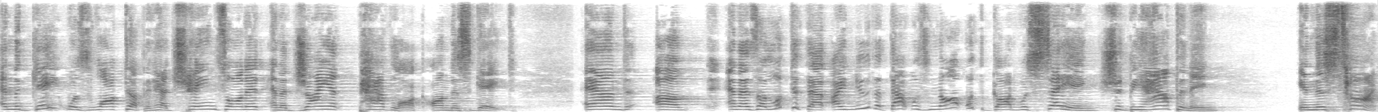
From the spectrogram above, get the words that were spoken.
And the gate was locked up. It had chains on it and a giant padlock on this gate. And, um, and as I looked at that, I knew that that was not what God was saying should be happening in this time.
